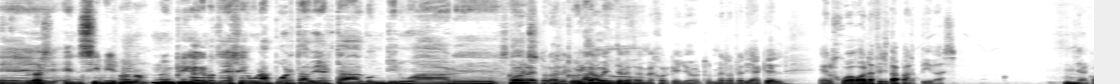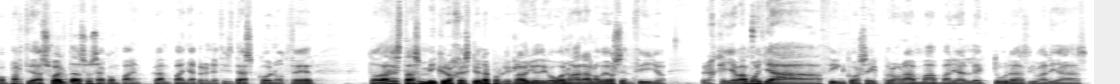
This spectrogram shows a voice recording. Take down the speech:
eh, Las- en sí mismas no, no implica que no te deje una puerta abierta a continuar. eh. Correcto, lo has explicado Explorando. 20 veces mejor que yo. Me refería a que el, el juego necesita partidas. Sean con partidas sueltas o sea con pa- campaña, pero necesitas conocer todas estas microgestiones, porque claro, yo digo, bueno, ahora lo veo sencillo, pero es que llevamos ya cinco o seis programas, varias lecturas y varias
